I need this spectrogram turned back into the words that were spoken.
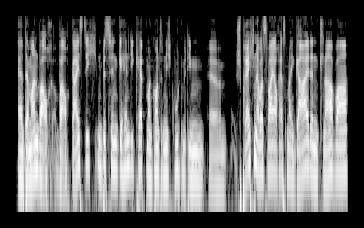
Äh, der Mann war auch, war auch geistig ein bisschen gehandicapt, man konnte nicht gut mit ihm ähm, sprechen, aber es war ja auch erstmal egal, denn klar war,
